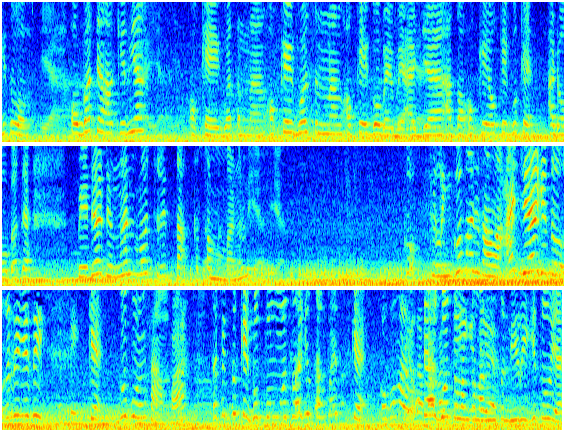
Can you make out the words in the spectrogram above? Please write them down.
gitu loh. Iya. Obat yang akhirnya Iya, iya, iya. oke gue tenang oke gue senang oke gue bebe aja atau oke oke gue kayak ada obatnya. Beda dengan lo cerita ke Sama temen iya iya. kok feeling gue masih sama aja gitu ngerti gak sih? Kayak gue buang sampah tapi tuh kayak gue pungut lagi sampahnya terus kayak kok gue gak dapet udah apa-apa gue telan-telan gitu ya? sendiri gitu ya.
